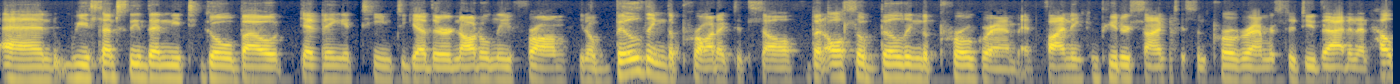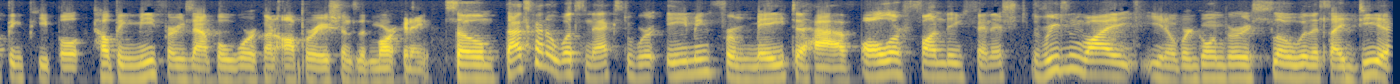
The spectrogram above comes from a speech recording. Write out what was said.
and we essentially then need to go about getting a team together not only from you know building the product itself but also building the program and finding computer scientists and programmers to do that and then helping people helping me for example work on operations and marketing. So that's kind of what's next. We're aiming for may to have all our funding finished. The reason why you know we're going very slow with this idea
